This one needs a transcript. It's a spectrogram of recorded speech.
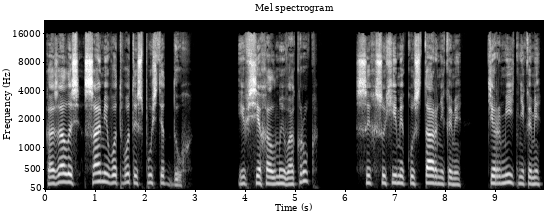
казалось, сами вот-вот испустят дух. И все холмы вокруг с их сухими кустарниками, термитниками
